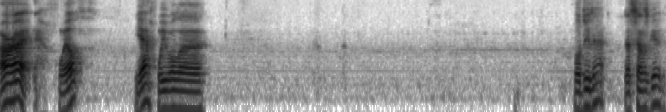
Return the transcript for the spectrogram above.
All right. Well, yeah, we will. uh We'll do that. That sounds good.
